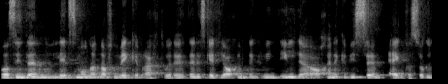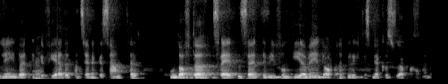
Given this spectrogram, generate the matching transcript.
was in den letzten Monaten auf den Weg gebracht wurde. Denn es geht hier auch um den Green Deal, der auch eine gewisse Eigenversorgung eindeutig gefährdet in seiner Gesamtheit. Und auf der zweiten Seite, wie von dir erwähnt, auch natürlich das Mercosur-Abkommen.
